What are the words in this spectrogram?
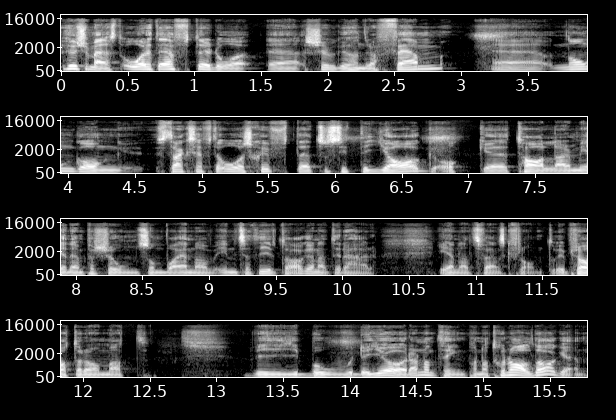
hur som helst, året efter då, eh, 2005, eh, någon gång strax efter årsskiftet så sitter jag och eh, talar med en person som var en av initiativtagarna till det här, Enad svensk front. Och vi pratar om att vi borde göra någonting på nationaldagen.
